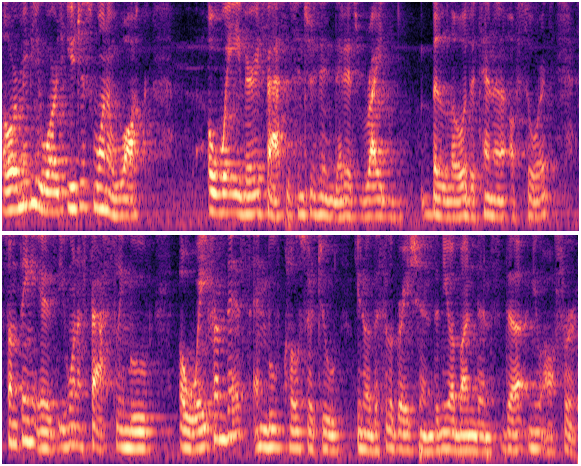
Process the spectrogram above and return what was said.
or maybe you are you just want to walk away very fast. It's interesting that it's right below the ten of swords. Something is you want to fastly move away from this and move closer to you know the celebration the new abundance the new offer.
